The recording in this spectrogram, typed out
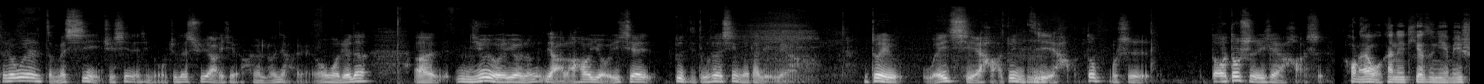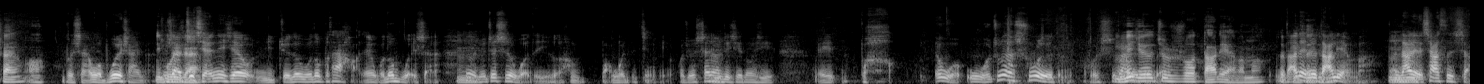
就是为了怎么吸引去新的棋迷，我觉得需要一些很有棱角的人。我觉得，呃，你就有有棱角，然后有一些自己独特性格在里面啊，对围棋也好，对你自己也好，都不是，都都是一些好事。后来我看那帖子你也没删啊？不删，我不会删的。就在之前那些你觉得我都不太好的，我都不会删，因为我觉得这是我的一个很宝贵的经历。我觉得删掉这些东西没不好。哎，我我就算输了又怎么？我失败没觉得就是说打脸了吗？打脸就打脸嘛，那打脸下次想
